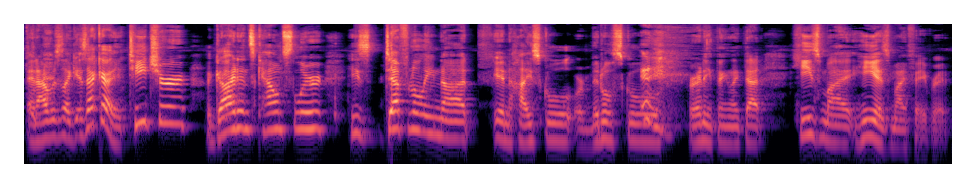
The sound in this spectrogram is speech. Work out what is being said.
And I was like, is that guy a teacher, a guidance counselor? He's definitely not in high school or middle school or anything like that. He's my, he is my favorite.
